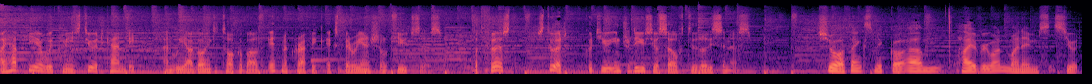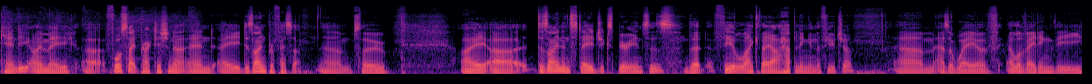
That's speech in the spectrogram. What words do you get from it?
I have here with me Stuart Candy, and we are going to talk about ethnographic experiential futures. But first, Stuart, could you introduce yourself to the listeners? Sure, thanks, Mikko. Um, hi, everyone. My name's Stuart Candy. I'm a uh, foresight practitioner and a design professor. Um, so I uh, design and stage experiences that feel like they are happening in the future um, as a way of elevating the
